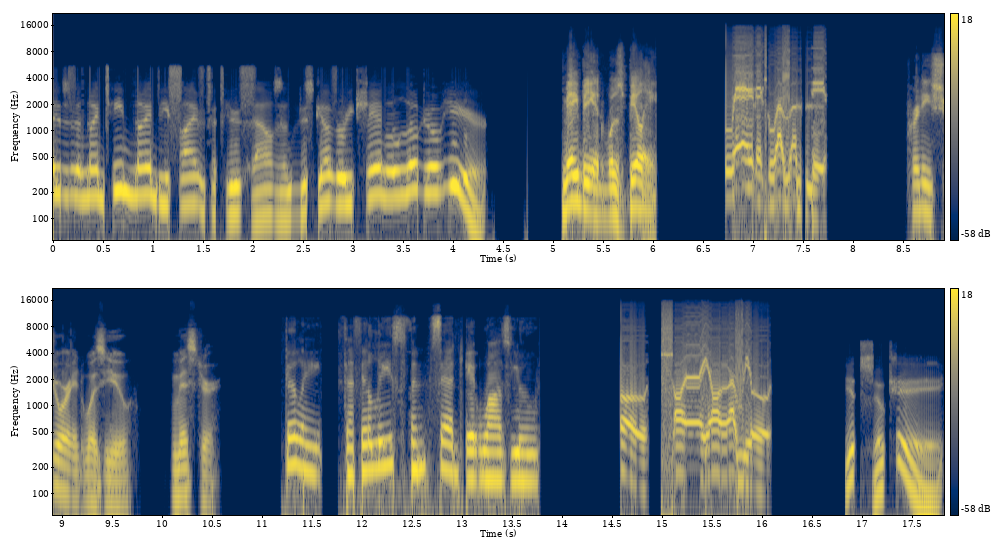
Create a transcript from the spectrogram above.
Why is the 1995 to 2000 Discovery Channel logo here? Maybe it was Billy. Wait, it wasn't me. Pretty sure it was you, mister. Billy, the Phillies fan said it was you. Oh, sorry all of you. It's okay.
